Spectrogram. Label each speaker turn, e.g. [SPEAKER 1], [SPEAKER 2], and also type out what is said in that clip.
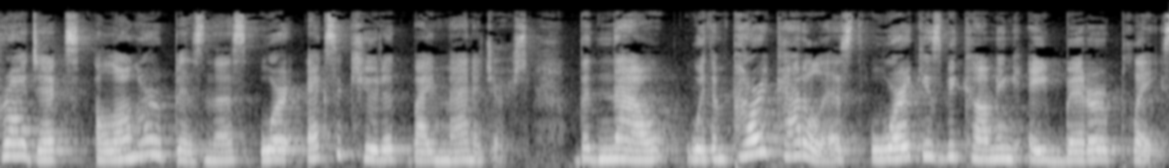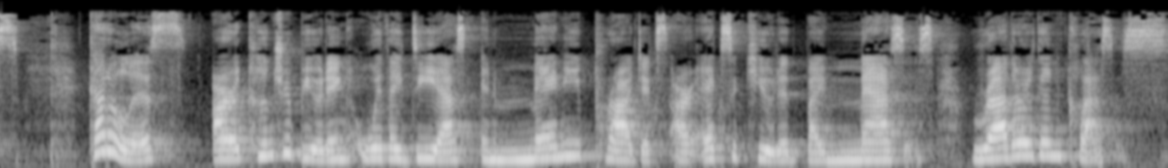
[SPEAKER 1] Projects along our business were executed by managers, but now with Empowered Catalyst, work is becoming a better place. Catalysts are contributing with ideas and many projects are executed by masses rather than classes.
